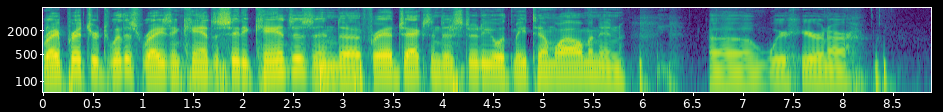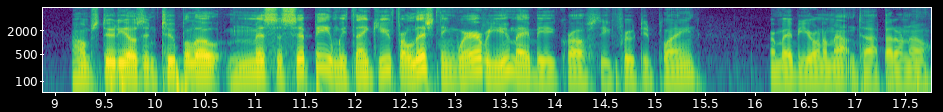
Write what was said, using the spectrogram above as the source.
Ray Pritchard's with us, raised in Kansas City, Kansas, and uh, Fred Jackson's in studio with me, Tim Wildmon, and uh, we're here in our our home studios in Tupelo, Mississippi, and we thank you for listening wherever you may be across the fruited plain, or maybe you're on a mountaintop. I don't know,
